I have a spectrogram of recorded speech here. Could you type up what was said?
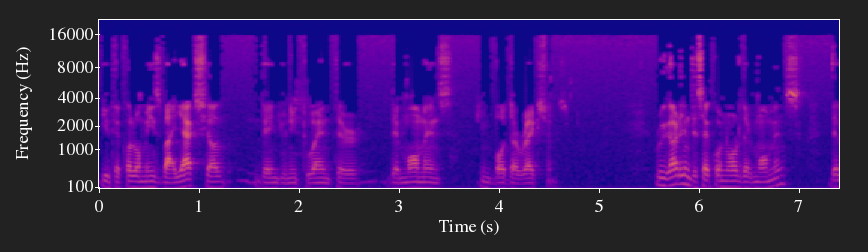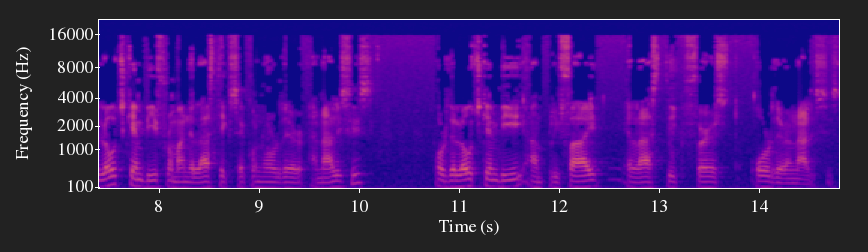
If the column is biaxial, then you need to enter the moments in both directions. Regarding the second order moments, the loads can be from an elastic second order analysis, or the loads can be amplified elastic first order analysis.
